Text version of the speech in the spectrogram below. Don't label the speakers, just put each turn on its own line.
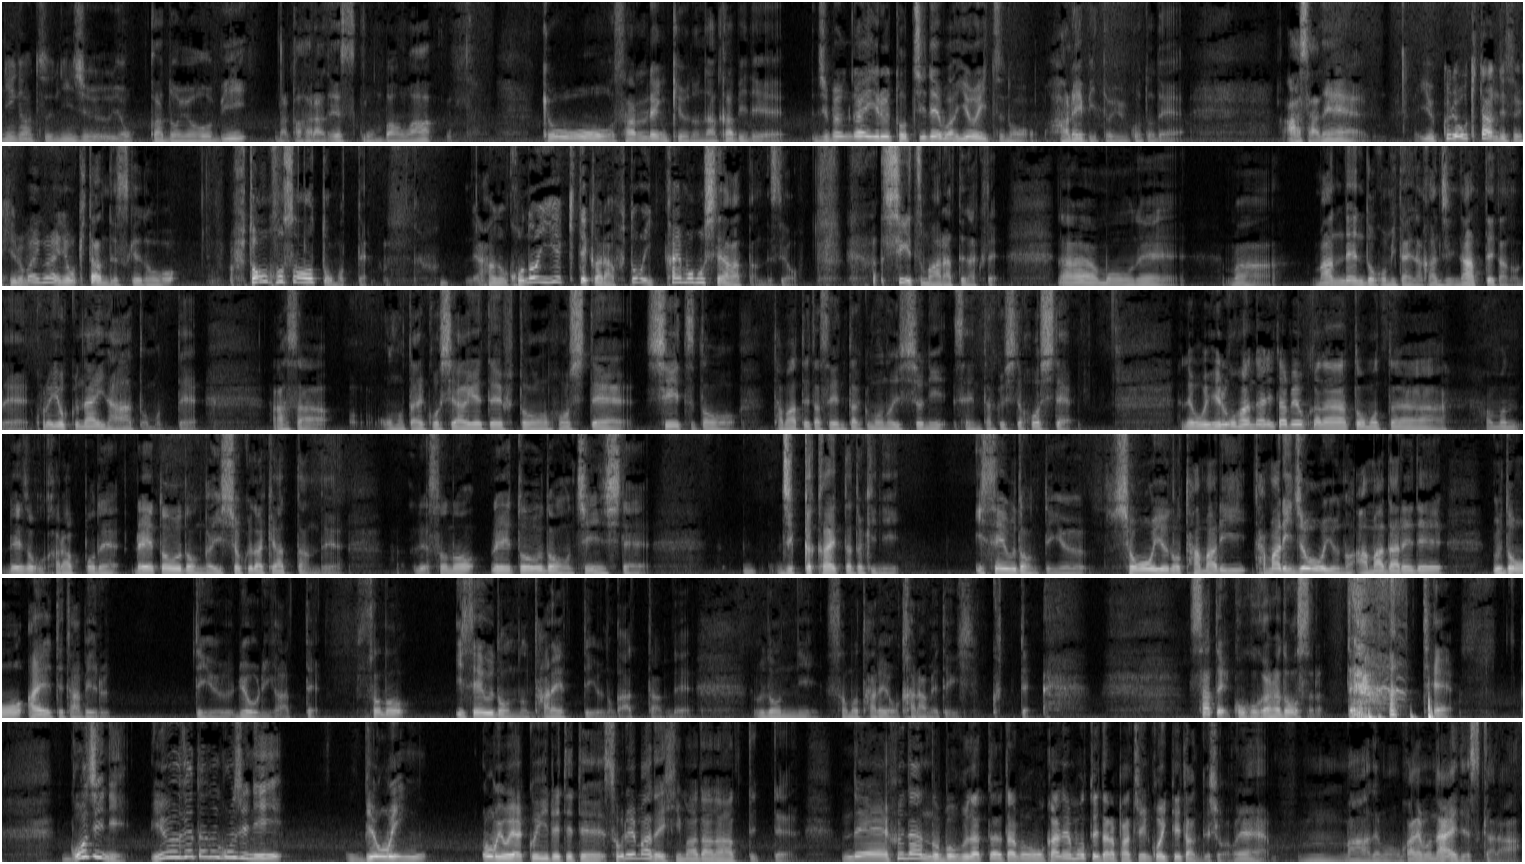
2月24日土曜日中原ですこんばんは今日3連休の中日で自分がいる土地では唯一の晴れ日ということで朝ねゆっくり起きたんですよ昼前ぐらいに起きたんですけど布団干そうと思ってあの、この家来てから布団一回も干してなかったんですよ。シーツも洗ってなくて。だからもうね、まあ、万年床みたいな感じになってたので、これ良くないなと思って、朝、重たい腰上げて布団を干して、シーツと溜まってた洗濯物一緒に洗濯して干して、で、お昼ご飯何食べようかなと思ったら、あんま冷蔵庫空っぽで、冷凍うどんが一食だけあったんで、で、その冷凍うどんをチンして、実家帰った時に、伊勢うどんっていう醤油のたまり、たまり醤油の甘だれでうどんをあえて食べるっていう料理があって、その伊勢うどんのタレっていうのがあったんで、うどんにそのタレを絡めて食って、さて、ここからどうするってなって、5時に、夕方の5時に病院を予約入れてて、それまで暇だなって言って。で、普段の僕だったら多分お金持ってたらパチンコ行ってたんでしょうね。うん、まあでもお金もないですから、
